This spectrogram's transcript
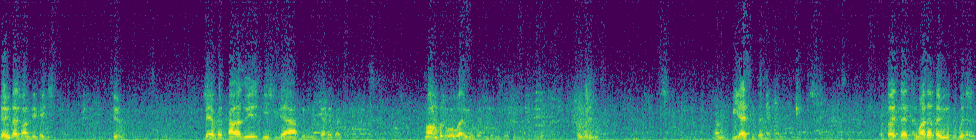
ગયું ત્યાં શાંતિ થઈ ગઈ બે વખત ખાવા જોઈએ સી પીડ્યા આપણે. બધું ક્યારે પાછું નાણું બધું બહુ આવ્યું. બધું? અને પીડા શી તમે તો થયું નતું કોઈ દાડે?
